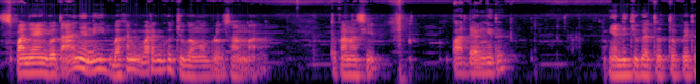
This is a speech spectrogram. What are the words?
sepanjang yang gue tanya nih bahkan kemarin gue juga ngobrol sama tukang nasi padang itu yang dia juga tutup itu.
